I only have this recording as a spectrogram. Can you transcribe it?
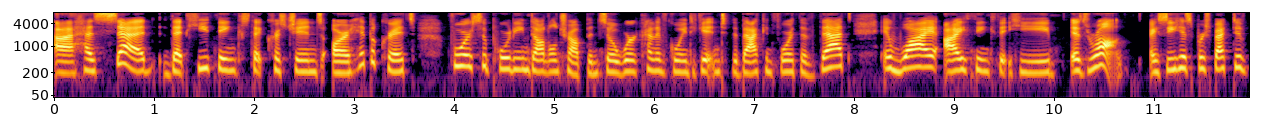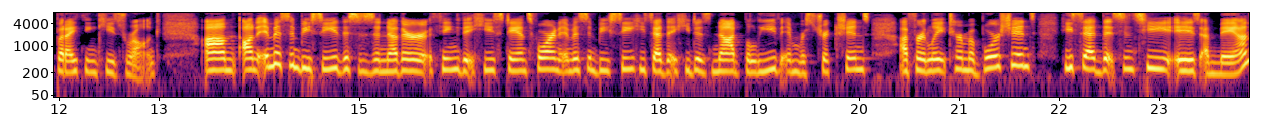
uh, has said that he thinks that Christians are hypocrites for supporting Donald Trump. And so we're kind of going to get into the back and forth of that and why I think that he is wrong. I see his perspective, but I think he's wrong. Um, on MSNBC, this is another thing that he stands for. On MSNBC, he said that he does not believe in restrictions uh, for late term abortions. He said that since he is a man,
